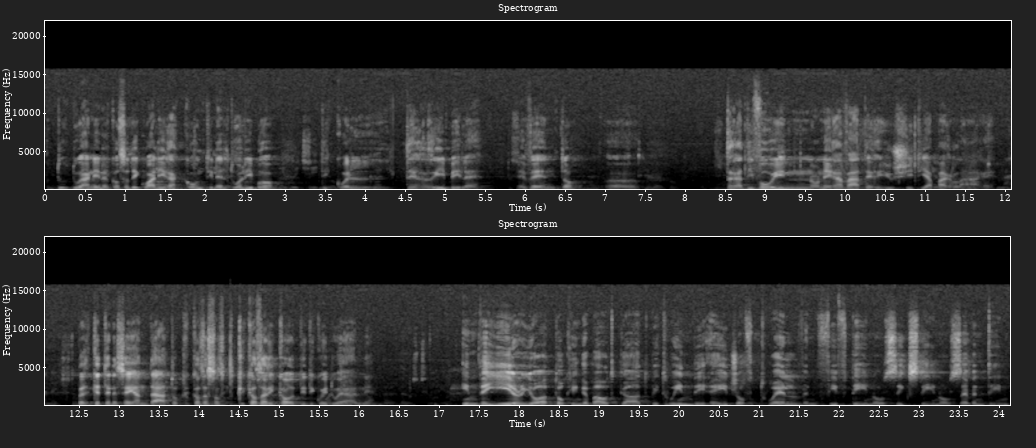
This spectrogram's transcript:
du- due anni nel corso dei quali racconti nel tuo libro di quel terribile evento. Tra di voi non eravate riusciti a parlare. Perché te ne sei andato? Che cosa, so- che cosa ricordi di quei due anni? In the year you are talking about God, between the age of 12 and 15 or 16 or 17,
